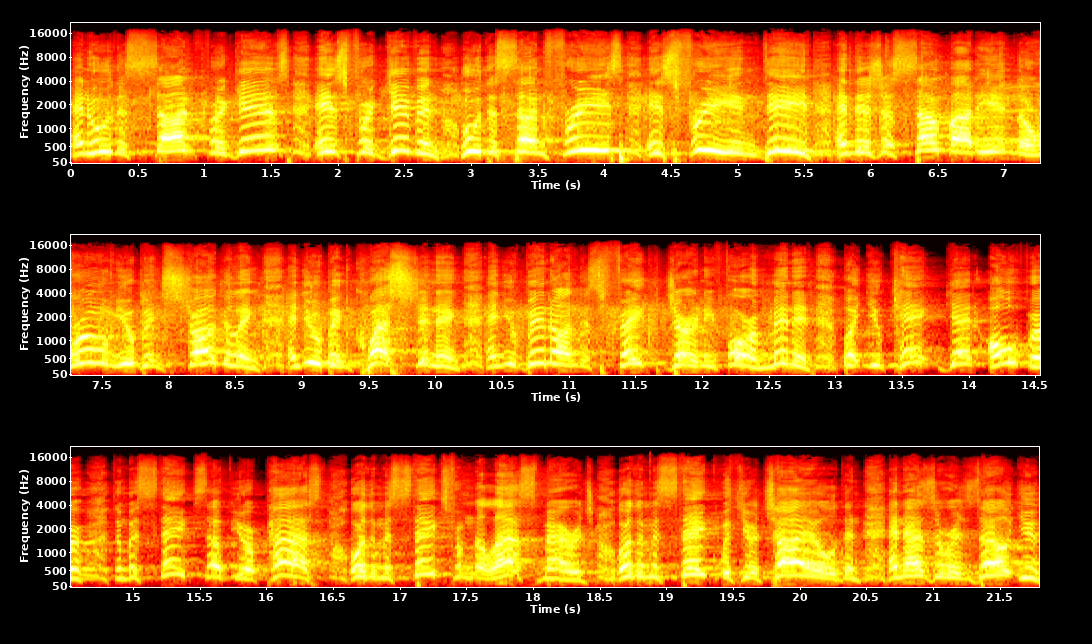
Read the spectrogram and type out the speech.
And who the Son forgives is forgiven. Who the Son frees is free indeed. And there's just somebody in the room you've been struggling and you've been questioning and you've been on this faith journey for a minute, but you can't get over the mistakes of your past or the mistakes from the last marriage or the mistake with your child. And, and as a result, you,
